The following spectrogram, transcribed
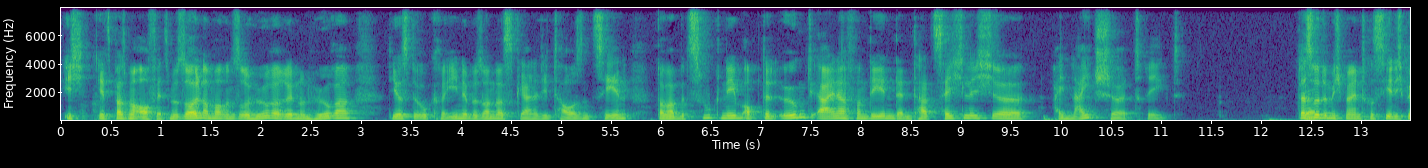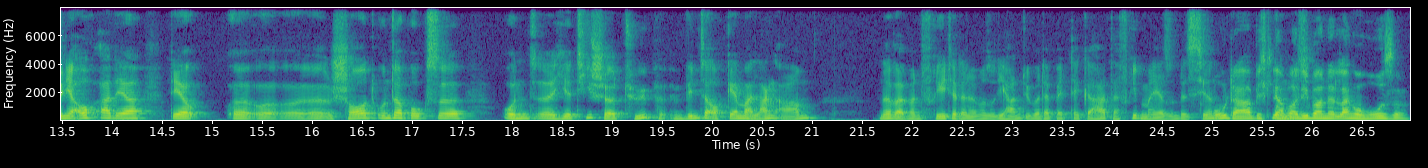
ich, jetzt pass mal auf, jetzt sollen noch mal unsere Hörerinnen und Hörer, die aus der Ukraine besonders gerne die 1010, doch mal Bezug nehmen, ob denn irgendeiner von denen denn tatsächlich äh, ein Nightshirt trägt. Das Ja. würde mich mal interessieren. Ich bin ja auch ah, der, der äh, äh, äh, Short, Unterbuchse und äh, hier T-Shirt-Typ. Im Winter auch gerne mal Langarm. Ne, weil man friert ja dann, wenn man so die Hand über der Bettdecke hat. Da friert man ja so ein bisschen. Oh, da habe ich aber Und- lieber eine lange Hose.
